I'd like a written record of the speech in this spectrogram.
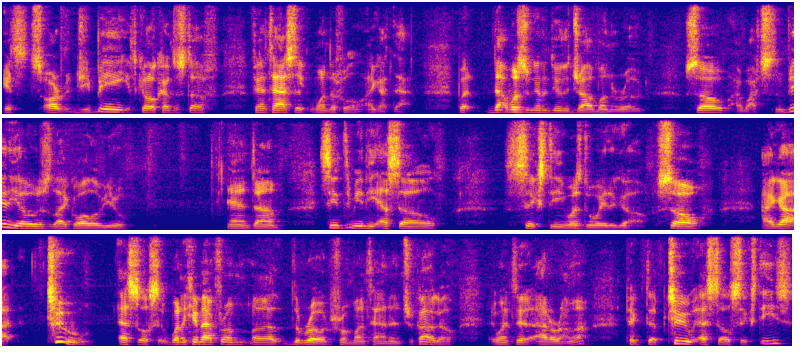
It's, it's RGB. It's got all kinds of stuff. Fantastic, wonderful. I got that. But that wasn't going to do the job on the road. So I watched some videos like all of you. And um, seemed to me the SL60 was the way to go. So I got two SL. When I came back from uh, the road from Montana and Chicago, I went to Adorama, picked up two SL60s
